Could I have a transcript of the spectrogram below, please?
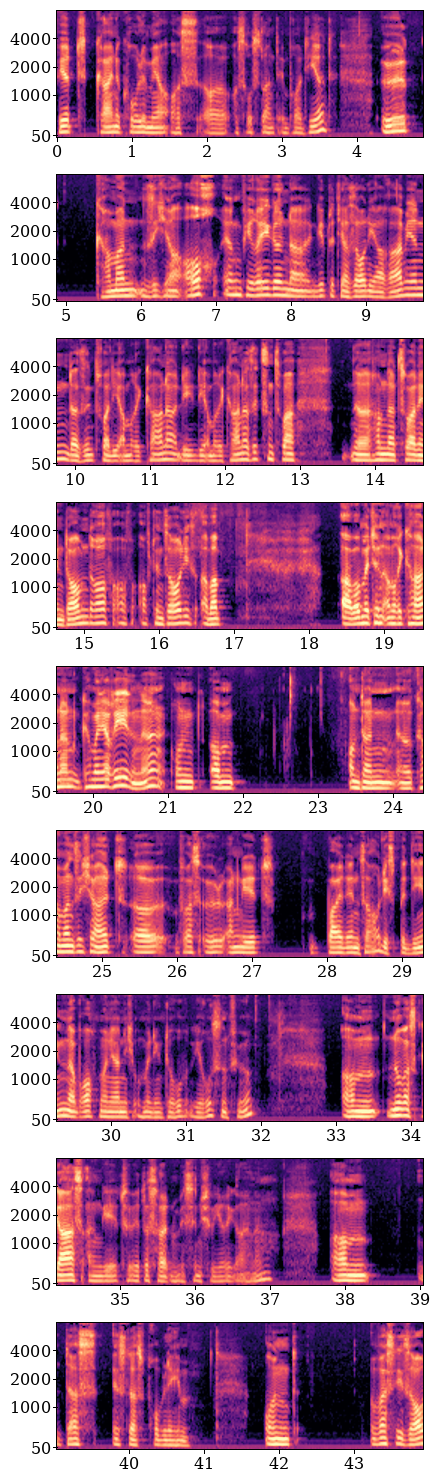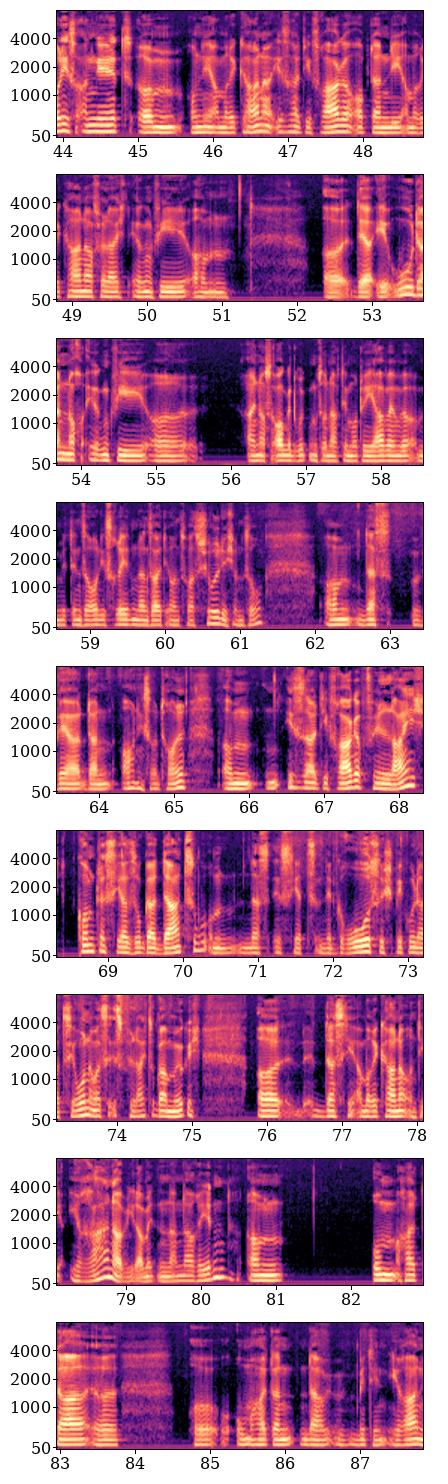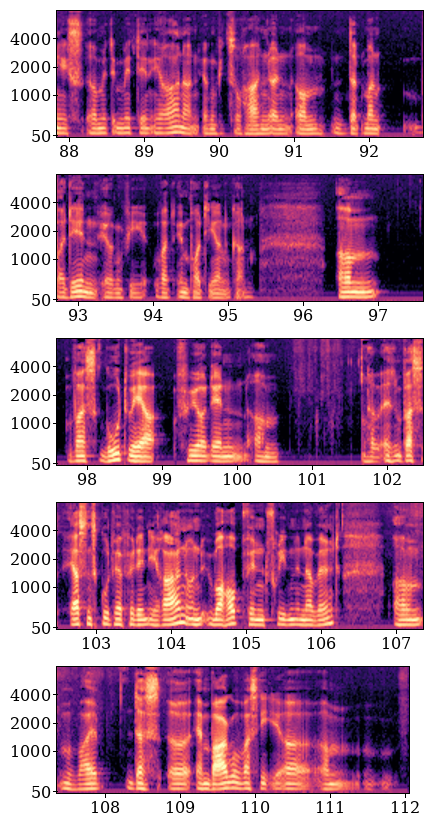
wird keine Kohle mehr aus, äh, aus Russland importiert. Öl kann man sicher auch irgendwie regeln. Da gibt es ja Saudi-Arabien, da sind zwar die Amerikaner, die, die Amerikaner sitzen zwar äh, haben da zwar den Daumen drauf auf, auf den Saudis, aber, aber mit den Amerikanern kann man ja reden, ne? Und, ähm, und dann äh, kann man sich halt, äh, was Öl angeht, bei den Saudis bedienen. Da braucht man ja nicht unbedingt die Russen für. Ähm, nur was Gas angeht, wird das halt ein bisschen schwieriger. Ne? Ähm, das ist das Problem. Und was die Saudis angeht ähm, und die Amerikaner, ist halt die Frage, ob dann die Amerikaner vielleicht irgendwie ähm, äh, der EU dann noch irgendwie äh, ein aufs Auge drücken, so nach dem Motto, ja, wenn wir mit den Saudis reden, dann seid ihr uns was schuldig und so. Ähm, das wäre dann auch nicht so toll. Ähm, ist halt die Frage, vielleicht kommt es ja sogar dazu, und das ist jetzt eine große Spekulation, aber es ist vielleicht sogar möglich, äh, dass die Amerikaner und die Iraner wieder miteinander reden, ähm, um halt da, äh, äh, um halt dann da mit den Iranis, mit, mit den Iranern irgendwie zu handeln, ähm, dass man bei denen irgendwie was importieren kann. Was gut wäre für den, ähm, was erstens gut wäre für den Iran und überhaupt für den Frieden in der Welt, ähm, weil das äh, Embargo, was die, äh, ähm,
